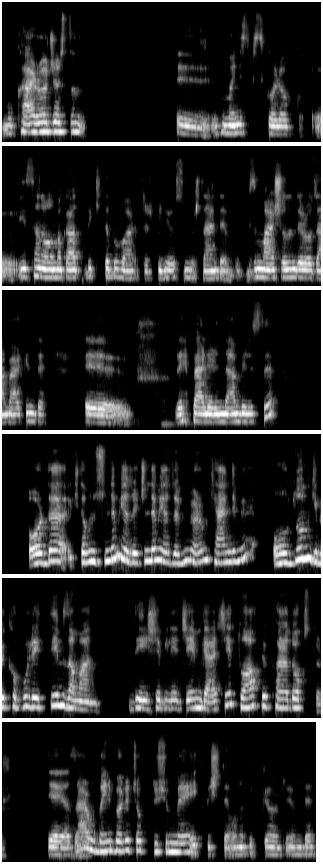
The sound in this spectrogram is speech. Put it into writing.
bu Carl Rogers'ın e, humanist psikolog e, insan olmak adlı bir kitabı vardır biliyorsundur sen de. Bizim Marshall'ın de Rosenberg'in de e, rehberlerinden birisi. Orada kitabın üstünde mi yazıyor, içinde mi yazıyor bilmiyorum. Kendimi olduğum gibi kabul ettiğim zaman değişebileceğim gerçeği tuhaf bir paradokstur diye yazar. Bu beni böyle çok düşünmeye etmişti onu ilk gördüğümde.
